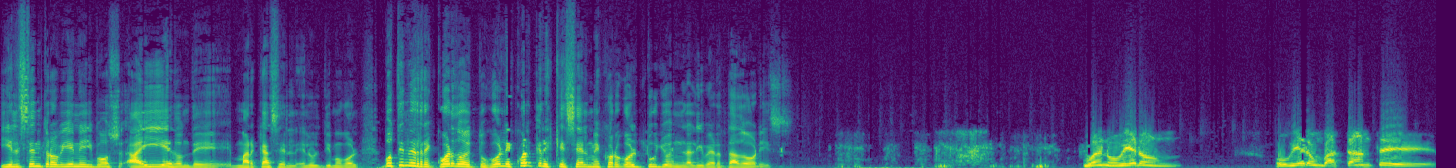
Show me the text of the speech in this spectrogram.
y el centro viene y vos ahí es donde marcás el, el, último gol. ¿Vos tenés recuerdo de tus goles? ¿Cuál crees que sea el mejor gol tuyo en la Libertadores? Bueno, hubieron, hubieron bastante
